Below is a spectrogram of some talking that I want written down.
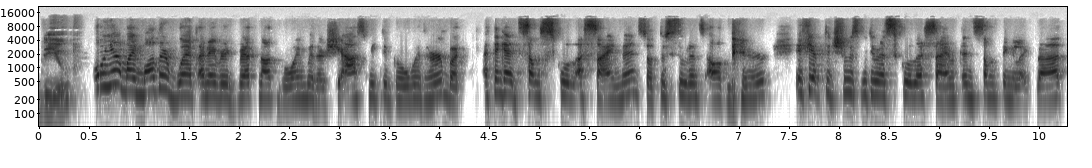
do you? Oh, yeah, my mother went, and I regret not going with her. She asked me to go with her, but I think I had some school assignment. So, to students out there, if you have to choose between a school assignment and something like that,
